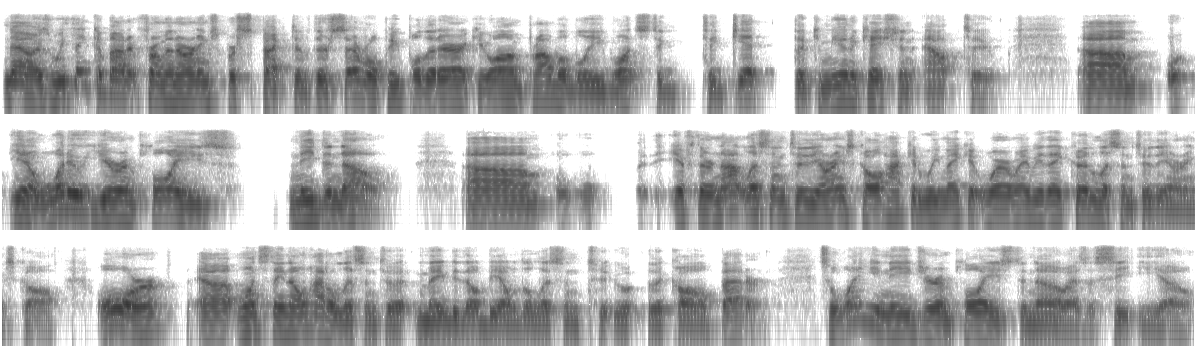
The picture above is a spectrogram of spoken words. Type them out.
now, as we think about it from an earnings perspective, there's several people that Eric Yuan probably wants to, to get the communication out to um, you know, what do your employees need to know? Um, if they're not listening to the earnings call, how could we make it where maybe they could listen to the earnings call? Or uh, once they know how to listen to it, maybe they'll be able to listen to the call better. So, what do you need your employees to know as a CEO?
